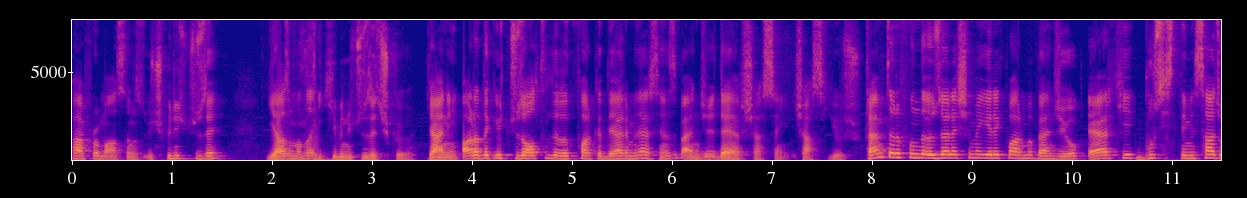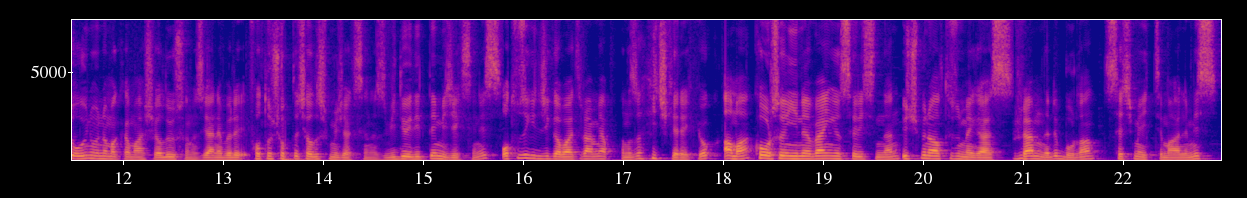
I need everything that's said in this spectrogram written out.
performansınız 3300'e, yazmada 2300'e çıkıyor. Yani aradaki 306 liralık farka değer mi derseniz bence değer şahsen, şahsi görüş. RAM tarafında özelleştirme gerek var mı? Bence yok. Eğer ki bu sistemi sadece oyun oynamak amaçlı alıyorsanız yani böyle Photoshop'ta çalışmayacaksınız, video editlemeyeceksiniz 32 GB RAM yapmanıza hiç gerek yok. Ama Corsair'ın yine Vanguard serisinden 3600 MHz RAM'leri buradan seçme ihtimalimiz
